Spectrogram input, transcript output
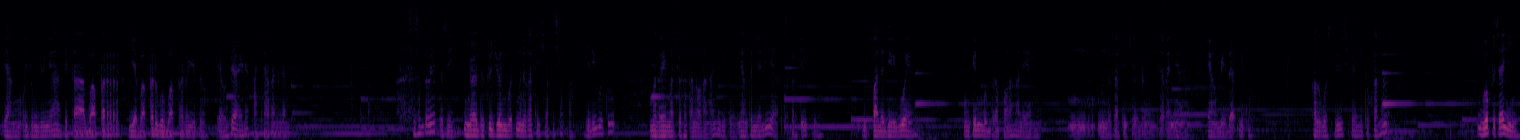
Yang ujung-ujungnya kita baper dia baper gue baper gitu. Ya udah akhirnya pacaran kan. Sesimpel itu sih nggak ada tujuan buat mendekati siapa-siapa. Jadi gue tuh menerima curhatan orang aja gitu. Yang terjadi ya seperti itu. Pada diri gue ya. Mungkin beberapa orang ada yang mendekati cewek dengan caranya yang beda gitu. Kalau gue sendiri sih kayak gitu karena gue percaya gini.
